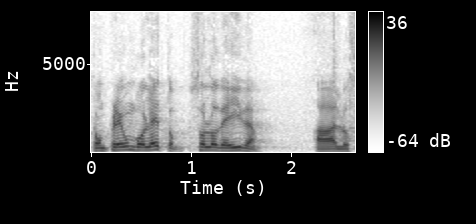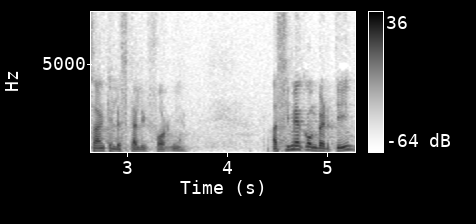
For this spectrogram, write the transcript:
compré un boleto solo de ida a Los Ángeles, California. Así me convertí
